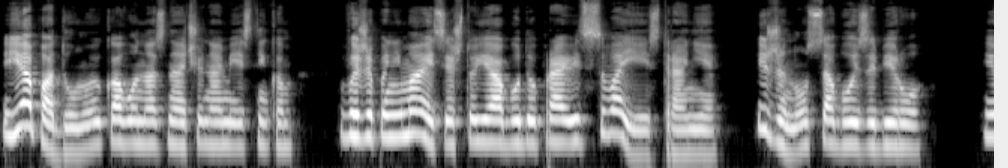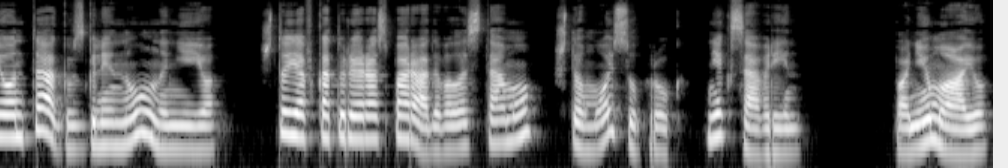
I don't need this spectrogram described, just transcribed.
Я подумаю, кого назначу наместником. Вы же понимаете, что я буду править в своей стране и жену с собой заберу. И он так взглянул на нее, что я в который раз порадовалась тому, что мой супруг не Ксаврин. Понимаю,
